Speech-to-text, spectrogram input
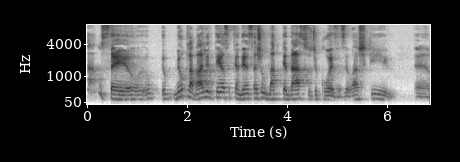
Ah, não sei. Eu, eu, eu, meu trabalho tem essa tendência a juntar pedaços de coisas. Eu acho que é,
